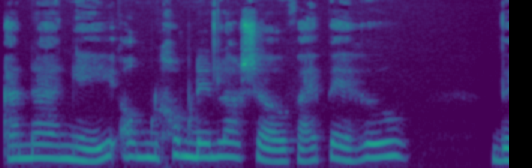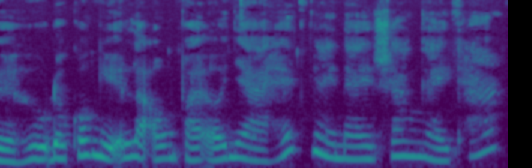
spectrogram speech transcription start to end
Anna nghĩ ông không nên lo sợ phải về hưu. Về hưu đâu có nghĩa là ông phải ở nhà hết ngày này sang ngày khác.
